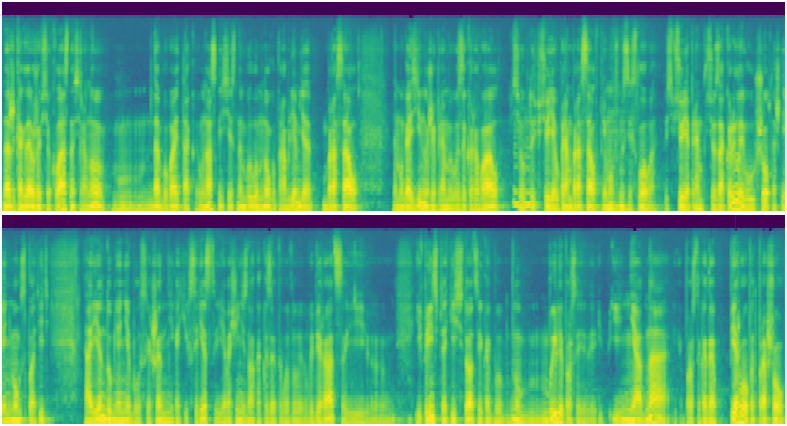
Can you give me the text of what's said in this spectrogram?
даже когда уже все классно, все равно, да, бывает так. У нас, естественно, было много проблем. Я бросал на магазин, уже прям его закрывал, все, mm-hmm. то есть все, я его прям бросал в прямом mm-hmm. смысле слова. То есть все, я прям все закрыл, его ушел, потому что я не мог заплатить аренду, у меня не было совершенно никаких средств, я вообще не знал, как из этого выбираться. И, и в принципе, такие ситуации как бы, ну, были просто, и, и не одна, просто когда первый опыт прошел,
